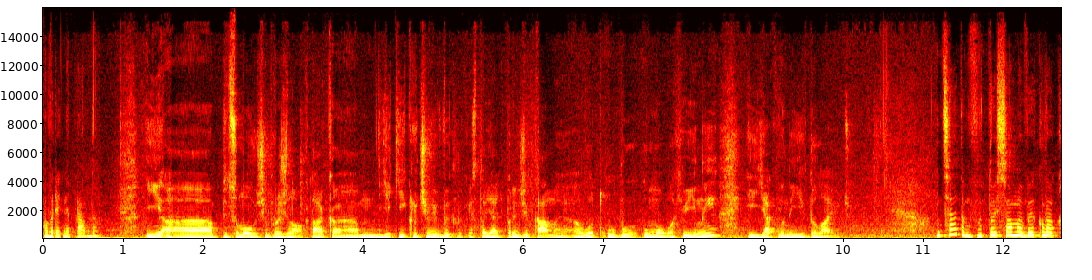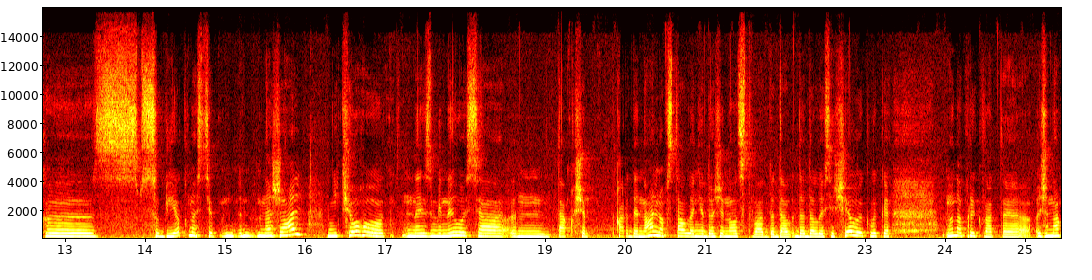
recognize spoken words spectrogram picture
говорять неправду. І а, підсумовуючи про жінок, так а, які ключові виклики стоять перед жінками а, от у в умовах війни, і як вони їх долають? Ну, Це той самий виклик е, суб'єктності. На жаль, нічого не змінилося так, щоб кардинально вставлені до жіноцтва додалися ще виклики. Ну, наприклад, е, жінак,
